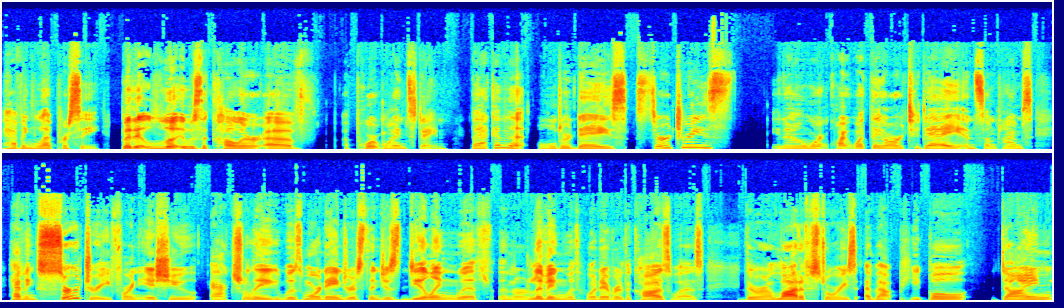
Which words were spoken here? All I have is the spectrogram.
having leprosy, but it lo- it was the color of a port wine stain. Back in the older days, surgeries, you know, weren't quite what they are today, and sometimes having surgery for an issue actually was more dangerous than just dealing with or living with whatever the cause was. There are a lot of stories about people dying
